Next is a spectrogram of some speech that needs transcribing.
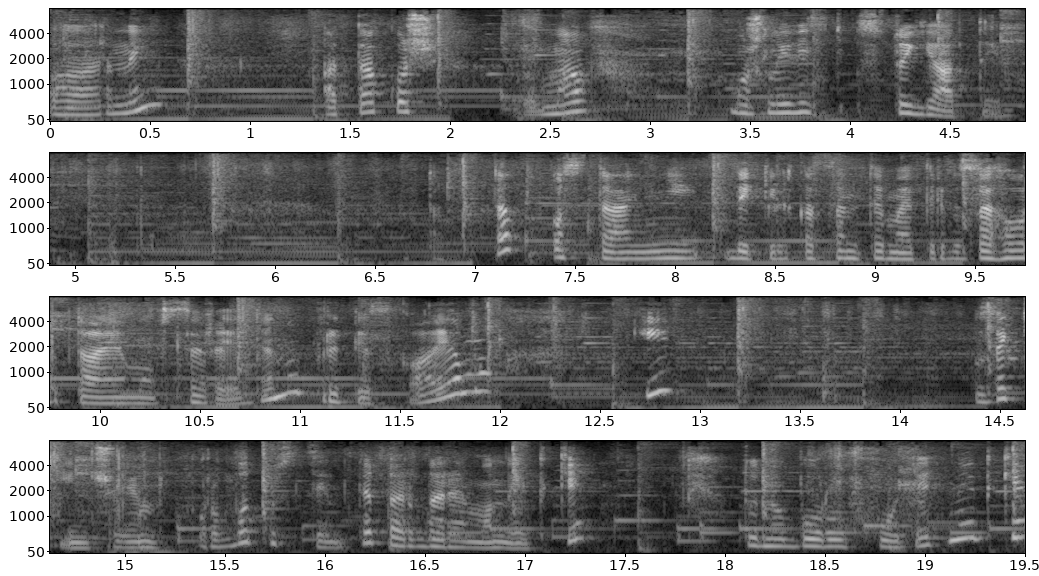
гарний, а також мав можливість стояти. Так, так, останні декілька сантиметрів загортаємо всередину, притискаємо і закінчуємо роботу з цим. Тепер беремо нитки. До набору входять нитки.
